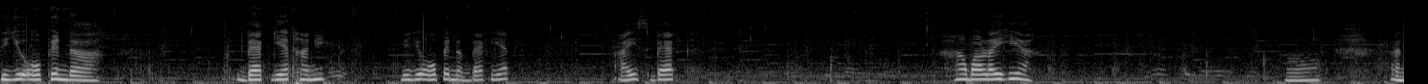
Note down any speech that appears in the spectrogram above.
Did you open the bag yet honey Did you open the bag yet ice bag How about right here อ๋อ อัน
